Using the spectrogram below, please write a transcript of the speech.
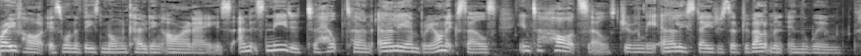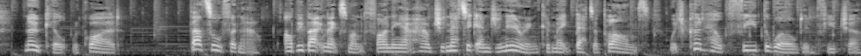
Braveheart is one of these non coding RNAs, and it's needed to help turn early embryonic cells into heart cells during the early stages of development in the womb. No kilt required. That's all for now. I'll be back next month finding out how genetic engineering can make better plants, which could help feed the world in future.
